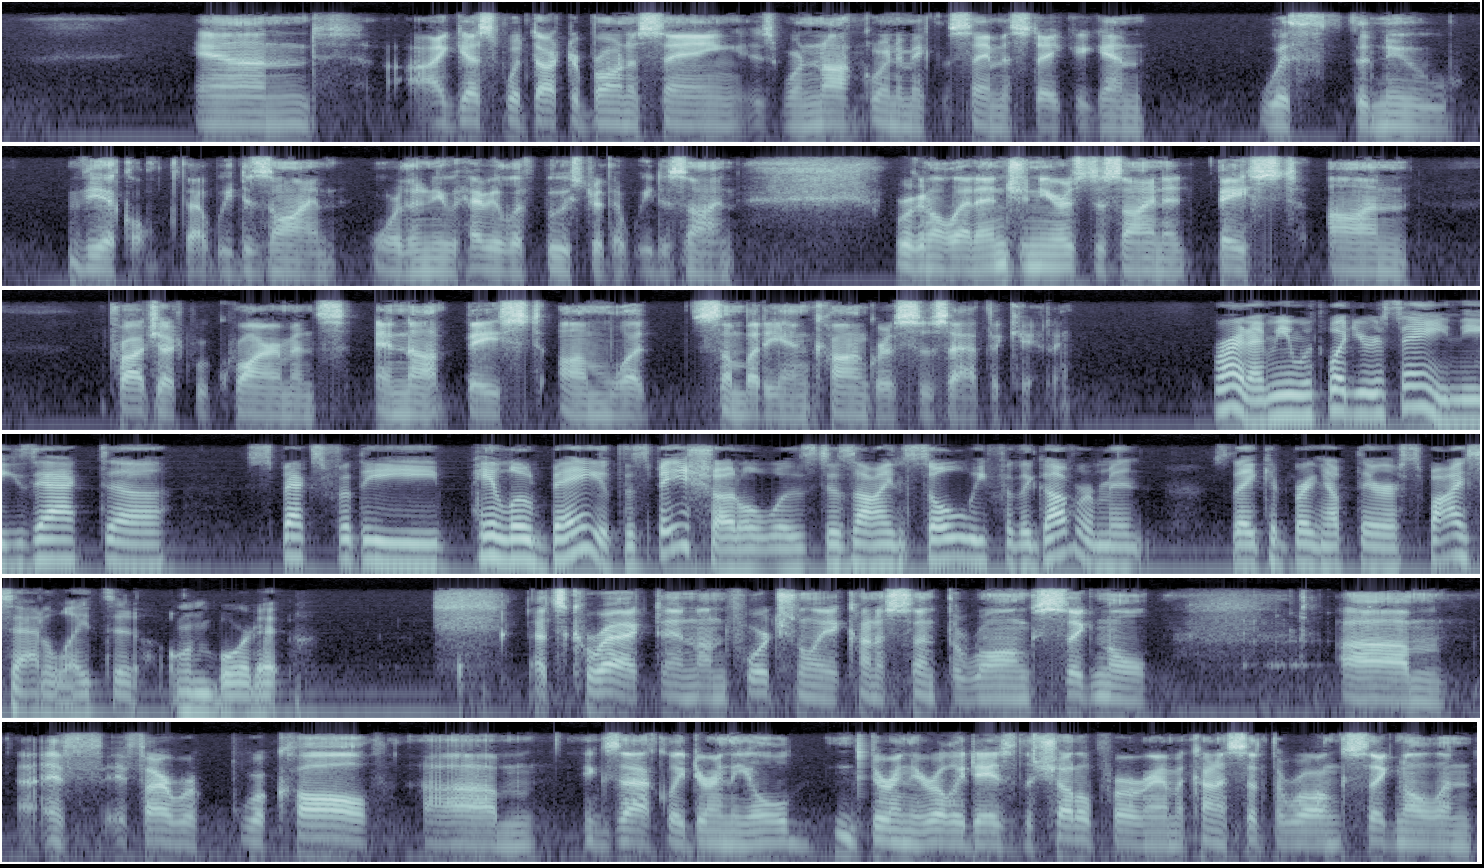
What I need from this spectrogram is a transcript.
And I guess what Dr. Braun is saying is we're not going to make the same mistake again with the new vehicle that we design or the new heavy lift booster that we design. We're going to let engineers design it based on project requirements and not based on what somebody in Congress is advocating. right. I mean, with what you're saying, the exact uh, specs for the payload bay of the space shuttle was designed solely for the government so they could bring up their spy satellites on board it. That's correct, and unfortunately, it kind of sent the wrong signal. Um, if if I re- recall um, exactly during the old during the early days of the shuttle program, it kind of sent the wrong signal, and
